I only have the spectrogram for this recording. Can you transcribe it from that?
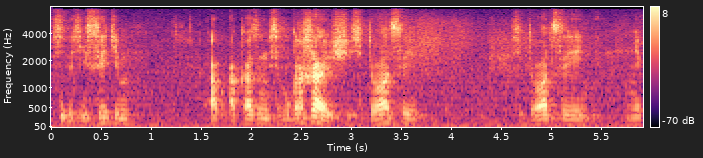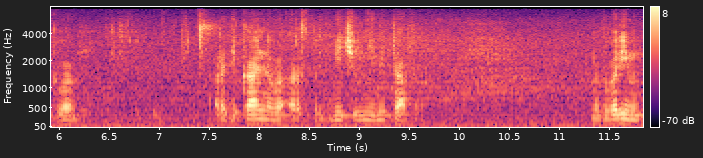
в связи с этим оказываемся в угрожающей ситуации, ситуации некого радикального распредмечивания метафор. Мы говорим,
